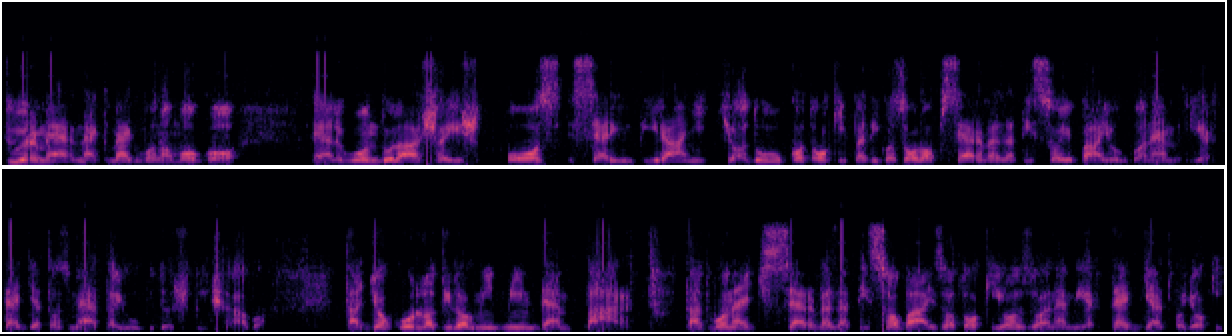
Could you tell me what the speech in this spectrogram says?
Türmernek megvan a maga elgondolása, és az szerint irányítja a dolgokat, aki pedig az alapszervezeti szabályokban nem ért egyet, az mehet a jó büdös picsába. Tehát gyakorlatilag, mint minden párt. Tehát van egy szervezeti szabályzat, aki azzal nem ért egyet, vagy aki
